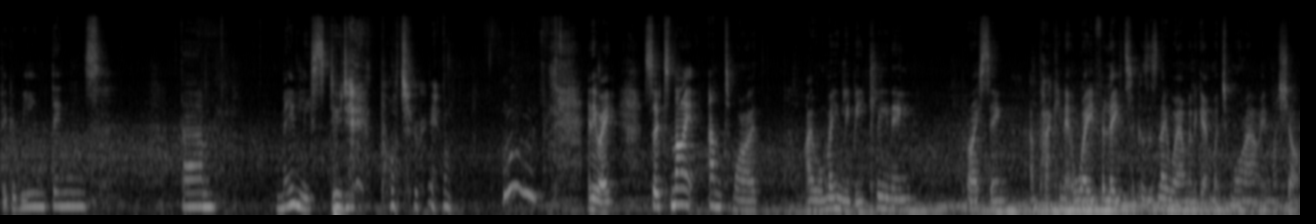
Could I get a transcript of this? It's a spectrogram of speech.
figurine things. Um, mainly studio pottery. anyway, so tonight and tomorrow I will mainly be cleaning pricing and packing it away for later because there's no way I'm going to get much more out in my shop.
